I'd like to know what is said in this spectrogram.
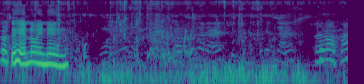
เราก็เห็นหน่วยหนึ่งไปรอบปะ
